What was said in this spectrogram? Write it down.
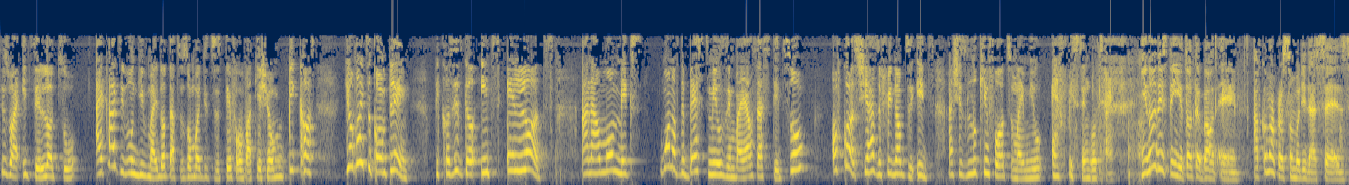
this one eats a lot too. I can't even give my daughter to somebody to stay for vacation because you're going to complain because this girl eats a lot. And our mom makes one of the best meals in Bayelsa State. So, of course, she has the freedom to eat and she's looking forward to my meal every single time. You know this thing you talked about, eh? I've come across somebody that says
